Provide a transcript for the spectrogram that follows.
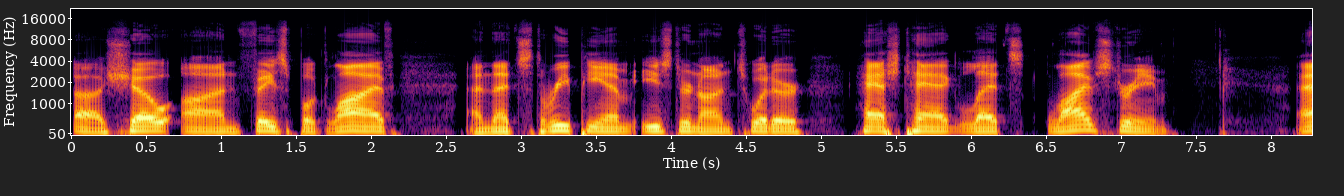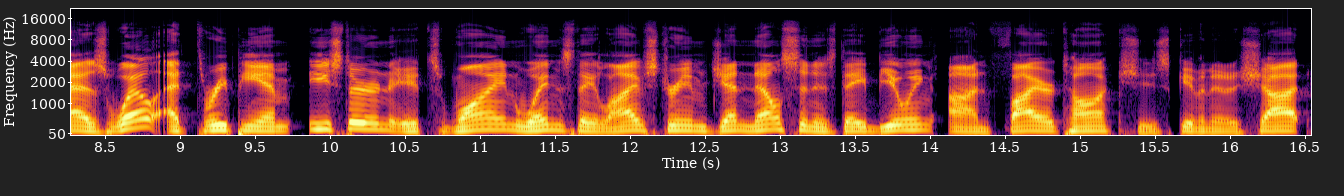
uh, show on Facebook Live and that's 3 p.m. Eastern on Twitter. Hashtag Let's Livestream. As well, at 3 p.m. Eastern, it's Wine Wednesday live stream. Jen Nelson is debuting on Fire Talk. She's giving it a shot.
